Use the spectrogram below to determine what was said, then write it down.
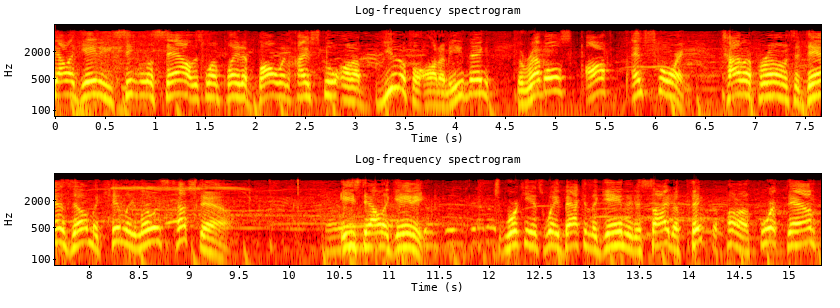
Allegheny, Seton LaSalle. This one played at Baldwin High School on a beautiful autumn evening. The Rebels off and scoring. Tyler Perone to Danzel McKinley Lewis touchdown. East Allegheny working its way back in the game. They decide to fake the punt on fourth down.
